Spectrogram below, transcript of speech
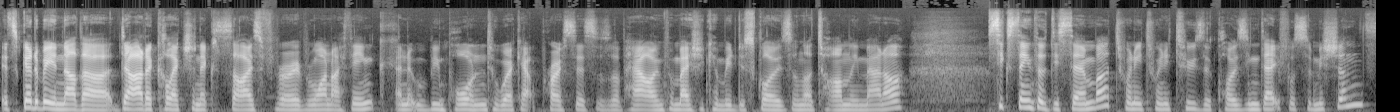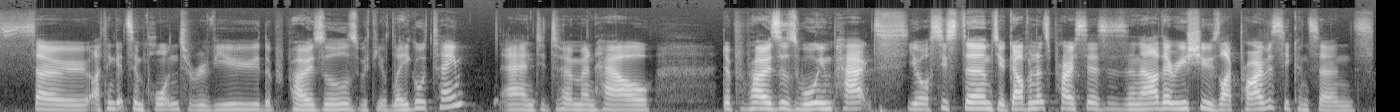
it's going to be another data collection exercise for everyone, I think, and it would be important to work out processes of how information can be disclosed in a timely manner. 16th of December 2022 is the closing date for submissions. So I think it's important to review the proposals with your legal team and determine how the proposals will impact your systems, your governance processes, and other issues like privacy concerns.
